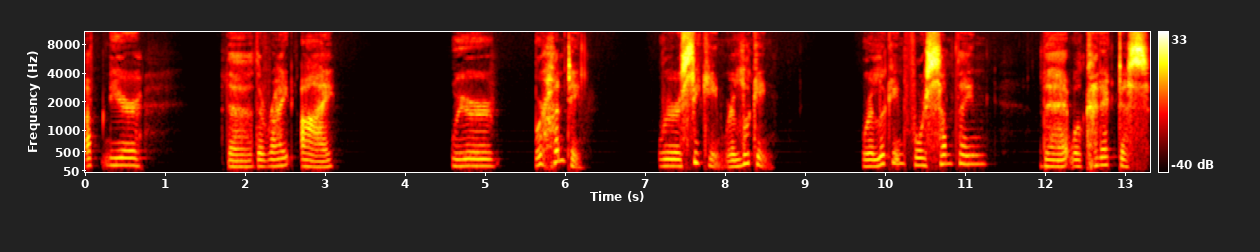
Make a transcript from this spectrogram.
up near the the right eye, we're we're hunting. we're seeking, we're looking. We're looking for something that will connect us,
